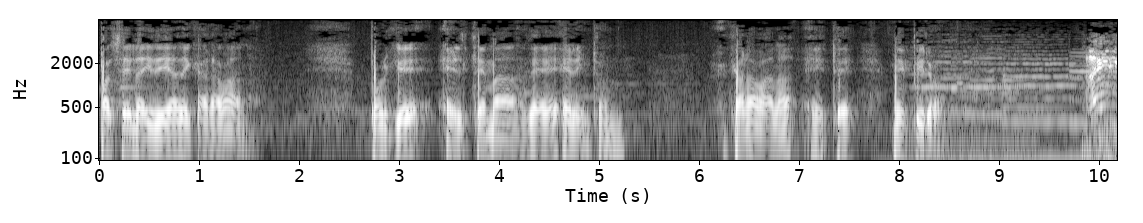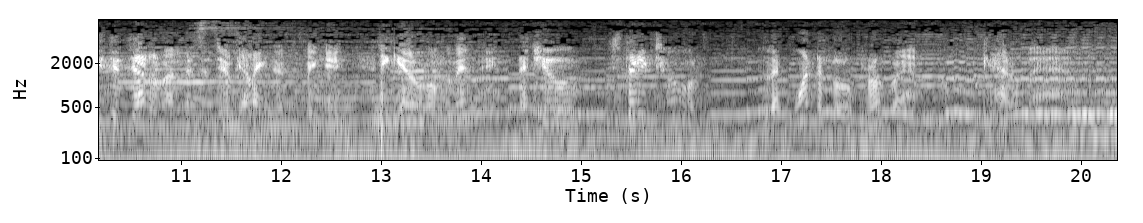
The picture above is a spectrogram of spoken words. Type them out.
pasé la idea de caravana, porque el tema de Ellington, caravana, este, me inspiró. Ladies and gentlemen, this is Duke Ellington speaking. Quiero locamente that you Stay tuned to that wonderful program, Caravan.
